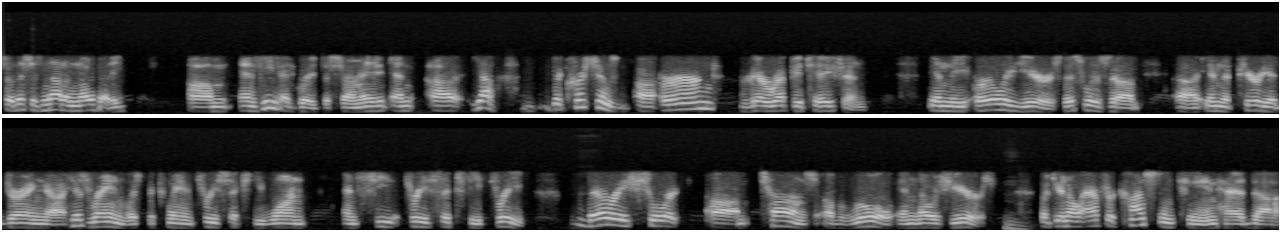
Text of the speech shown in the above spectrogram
So this is not a nobody. Um, and he had great discernment. And uh, yeah, the Christians uh, earned their reputation in the early years. This was uh, uh, in the period during uh, his reign was between 361 and C- 363. Very short um, terms of rule in those years. But you know, after Constantine had uh,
